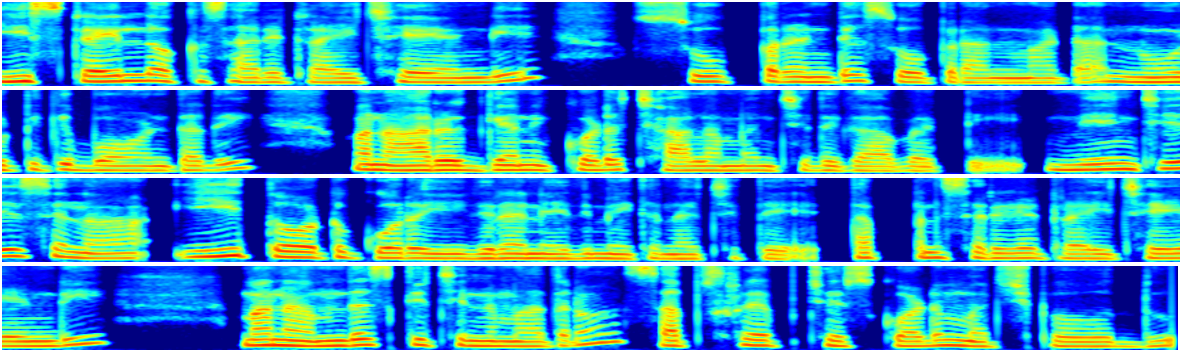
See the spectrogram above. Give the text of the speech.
ఈ స్టైల్‌లో ఒకసారి ట్రై చేయండి. సూపర్ అంటే సూపర్ అనమాట. నోటికి బాగుంటుంది మన ఆరోగ్యానికి కూడా చాలా మంచిది కాబట్టి నేను చేసిన ఈ తోటకూర ఇగురనేది మీకు నచ్చితే తప్పనిసరిగా ట్రై చేయండి. మన అందస్ కిచెన్ మాత్రం సబ్స్క్రైబ్ చేసుకోవడం మర్చిపోవద్దు.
